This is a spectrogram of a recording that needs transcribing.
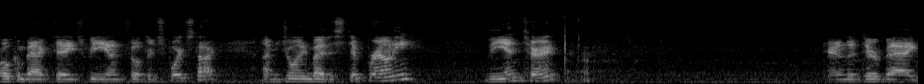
Welcome back to HB Unfiltered Sports Talk. I'm joined by the Stip Brownie, the intern, and the Dirtbag.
